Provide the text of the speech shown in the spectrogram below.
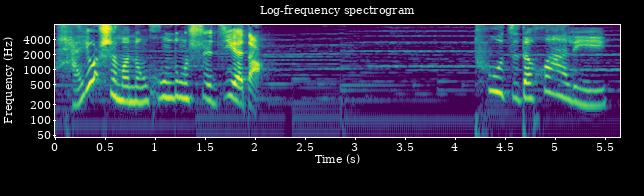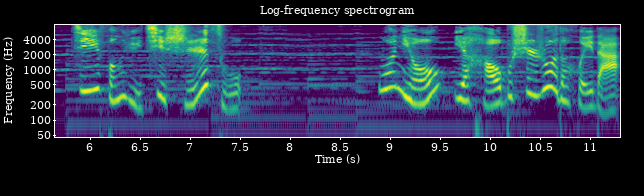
还有什么能轰动世界的？”兔子的话里讥讽语气十足。蜗牛也毫不示弱的回答。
